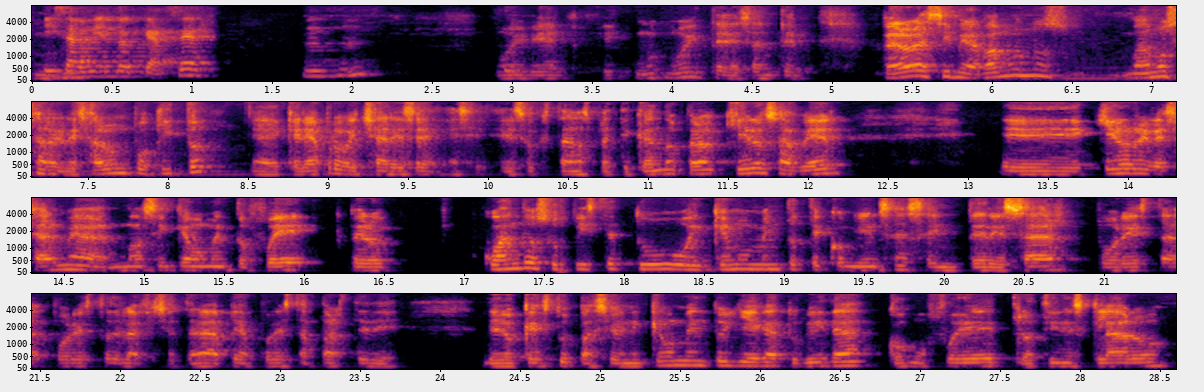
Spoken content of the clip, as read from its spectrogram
y sabiendo qué hacer. Muy bien, muy interesante. Pero ahora sí, mira, vámonos, vamos a regresar un poquito. Eh, quería aprovechar ese, eso que estábamos platicando, pero quiero saber, eh, quiero regresarme a, no sé en qué momento fue, pero ¿cuándo supiste tú o en qué momento te comienzas a interesar por, esta, por esto de la fisioterapia, por esta parte de, de lo que es tu pasión. ¿En qué momento llega a tu vida? ¿Cómo fue? ¿Lo tienes claro?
